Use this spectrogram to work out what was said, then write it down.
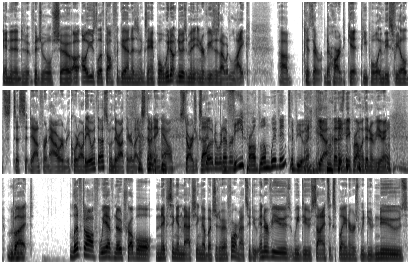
in an individual show. I'll, I'll use Liftoff again as an example. We don't do as many interviews as I would like uh, because they're they're hard to get people in these fields to sit down for an hour and record audio with us when they're out there like studying how stars explode That- or whatever. The problem with interviewing. yeah, that is the problem with interviewing. But Liftoff, we have no trouble mixing and matching a bunch of different formats. We do interviews, we do science explainers, we do news.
